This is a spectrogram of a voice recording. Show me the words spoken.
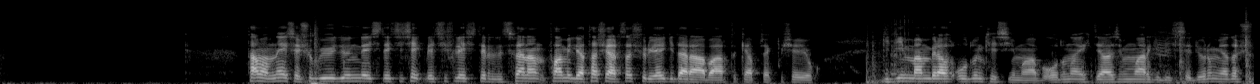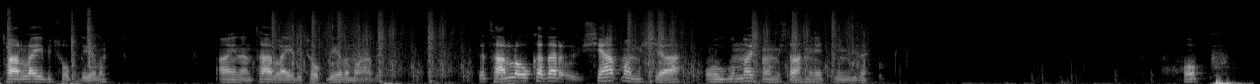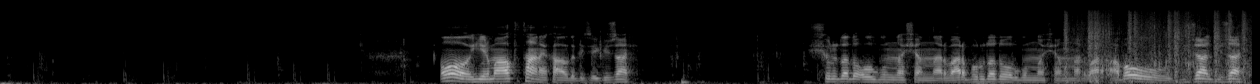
Tamam neyse şu büyüdüğünde işte çiçekle çiftleştiririz falan. Familya taşarsa şuraya gider abi artık yapacak bir şey yok. Gideyim ben biraz odun keseyim abi. Oduna ihtiyacım var gibi hissediyorum. Ya da şu tarlayı bir toplayalım. Aynen tarlayı bir toplayalım abi. De tarla o kadar şey yapmamış ya. Olgunlaşmamış tahmin ettiğim gibi. Hop. O 26 tane kaldı bize. Güzel. Şurada da olgunlaşanlar var. Burada da olgunlaşanlar var. Abo güzel güzel.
